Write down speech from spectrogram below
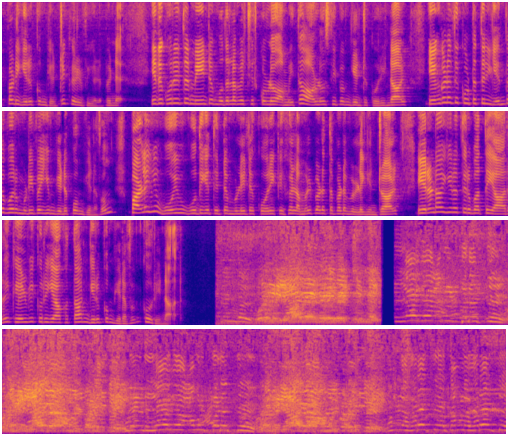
எப்படி இருக்கும் என்று கேள்வி எழுப்பினர். இதுகுறித்து மீண்டும் முதலமைச்சர் குழு அமைத்து ஆலோசிப்போம் என்று கூறினால் எங்களது கூட்டத்தில் எந்த ஒரு முடிவையும் எடுப்போம் எனவும் பழைய ஓய்வு ஊதிய திட்டம் உள்ளிட்ட கோரிக்கைகள் அமல்படுத்தப்படவில்லை என்றால் இரண்டாயிரத்தி இருபத்தி ஆறு கேள்விக்குறியாகத்தான் இருக்கும் எனவும் கூறினார். தமிழக அரசு தமிழக அரசு.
